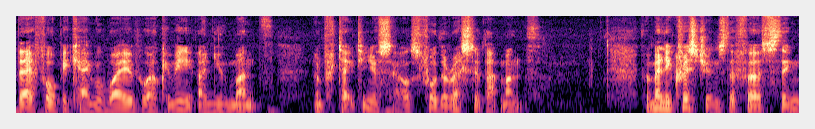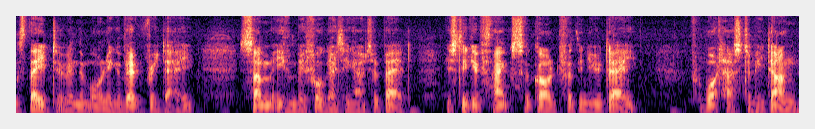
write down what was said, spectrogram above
therefore became a way of welcoming a new month and protecting yourselves for the rest of that month. For many Christians, the first things they do in the morning of every day, some even before getting out of bed, is to give thanks to God for the new day, for what has to be done,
